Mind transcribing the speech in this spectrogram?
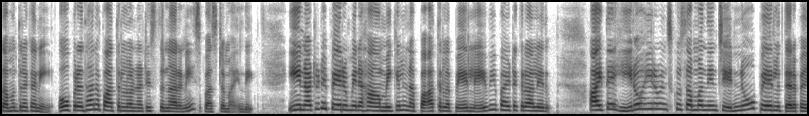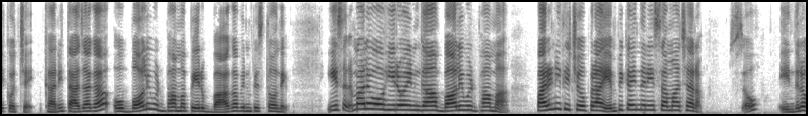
సముద్రకని ఓ ప్రధాన పాత్రలో నటిస్తున్నారని స్పష్టమైంది. ఈ నటుడి పేరు మినహా మిగిలిన పాత్రల పేర్లు ఏవీ బయటకు రాలేదు. అయితే హీరో హీరోయిన్స్కు సంబంధించి ఎన్నో పేర్లు తెరపైకొచ్చాయి. కానీ తాజాగా ఓ బాలీవుడ్ భామ పేరు బాగా వినిపిస్తోంది. ఈ సినిమాలో ఓ హీరోయిన్గా బాలీవుడ్ భామ పరిణితి చోప్రా ఎంపికైందని సమాచారం. సో ఇందులో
